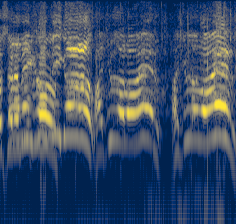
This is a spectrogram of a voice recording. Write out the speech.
Amigos, enemigos. Ayúdalo a él. Ayúdalo a él.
